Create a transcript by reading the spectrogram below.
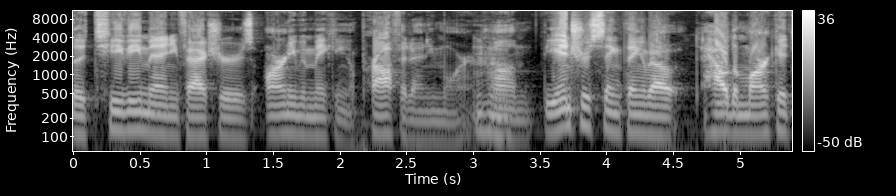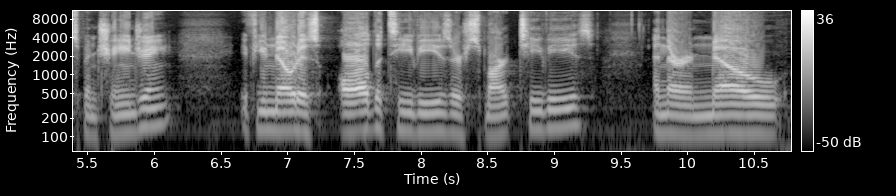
the TV manufacturers aren't even making a profit anymore. Um, the interesting thing about how the market's been changing, if you notice, all the TVs are smart TVs, and there are no,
